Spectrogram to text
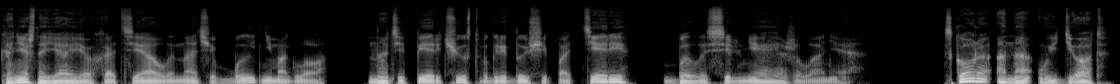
Конечно, я ее хотел, иначе быть не могло. Но теперь чувство грядущей потери было сильнее желания. Скоро она уйдет,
